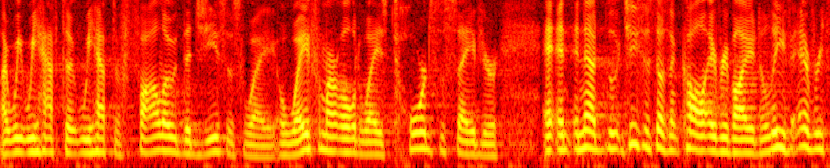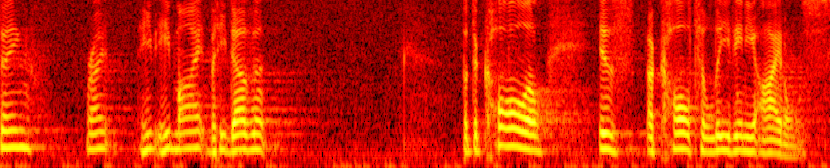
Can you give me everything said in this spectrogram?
Like we, we, have to, we have to follow the Jesus way, away from our old ways, towards the Savior. And, and, and now, Jesus doesn't call everybody to leave everything, right? He, he might, but he doesn't. But the call is a call to leave any idols,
